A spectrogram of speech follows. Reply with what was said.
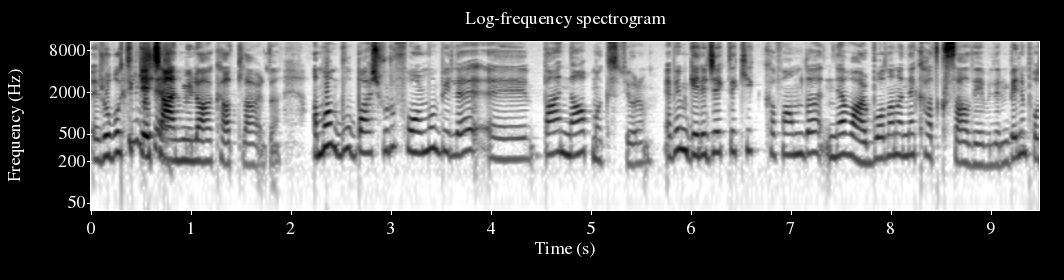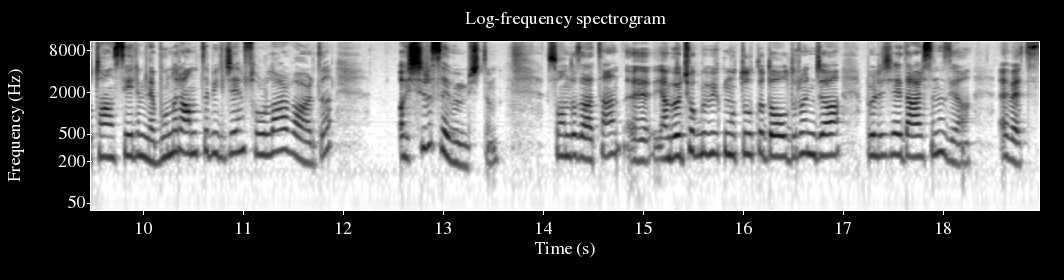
e, robotik Klişe. geçen mülakatlardı. Ama bu başvuru formu bile e, ben ne yapmak istiyorum? Ya benim gelecekteki kafamda ne var? Bu alana ne katkı sağlayabilirim? Benim potansiyelim ne? Bunları anlatabileceğim sorular vardı. Aşırı sevinmiştim. Sonunda zaten e, yani böyle çok büyük mutlulukla doldurunca böyle şey dersiniz ya. Evet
